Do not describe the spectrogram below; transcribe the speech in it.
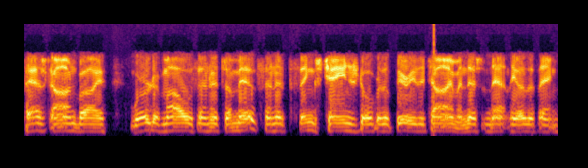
passed on by word of mouth, and it's a myth, and it, things changed over the period of time, and this and that and the other thing."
